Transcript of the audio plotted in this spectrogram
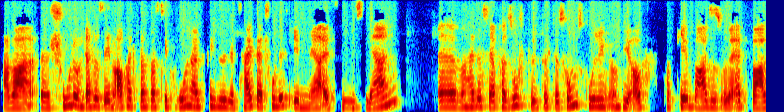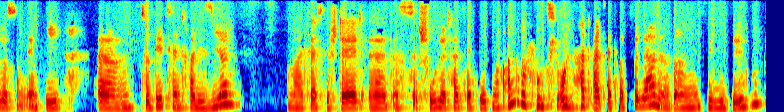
Aber äh, Schule, und das ist eben auch etwas, was die Corona-Krise gezeigt hat, Schule ist eben mehr als dieses Lernen. Äh, man hat es ja versucht, durch das Homeschooling irgendwie auf Papierbasis oder App-Basis und irgendwie ähm, zu dezentralisieren. Haben halt festgestellt, äh, dass Schule tatsächlich noch andere Funktionen hat, als etwas zu lernen, sondern diese Bildung,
